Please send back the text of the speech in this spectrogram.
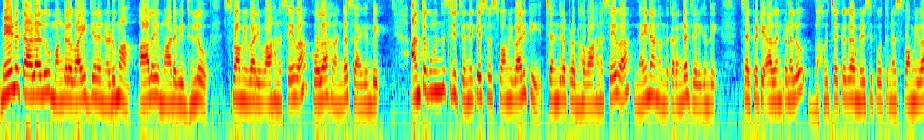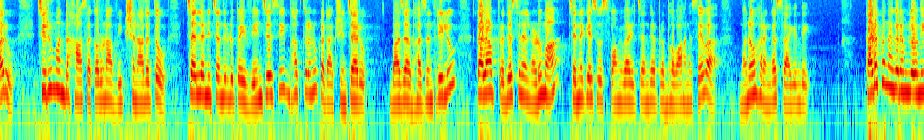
మేళ తాళాలు మంగళ వాయిద్యాల నడుమ ఆలయ మాడవీధుల్లో స్వామివారి వాహన సేవ కోలాహలంగా సాగింది. అంతకుముందు శ్రీ చెన్నకేశ్వర స్వామి వారికి చంద్రప్రభ వాహన సేవ నయనానందకరంగా జరిగింది. చక్కటి అలంకరణలో బహుచక్కగా మెరిసిపోతున్న స్వామివారు చిరుమందహాస కరుణ వీక్షణాలతో చల్లని చంద్రుడిపై వేంచేసి భక్తులను కటాక్షించారు. బాజా భజంత్రీలు కళా ప్రదర్శనల నడుమ చెన్నకేశ్వర స్వామివారి చంద్రప్రభ వాహన సేవ మనోహరంగా సాగింది. కడప నగరంలోని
